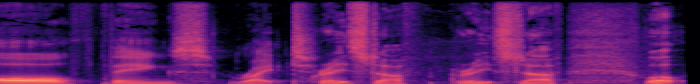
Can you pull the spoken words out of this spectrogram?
all things right." Great stuff. Great stuff. Well,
